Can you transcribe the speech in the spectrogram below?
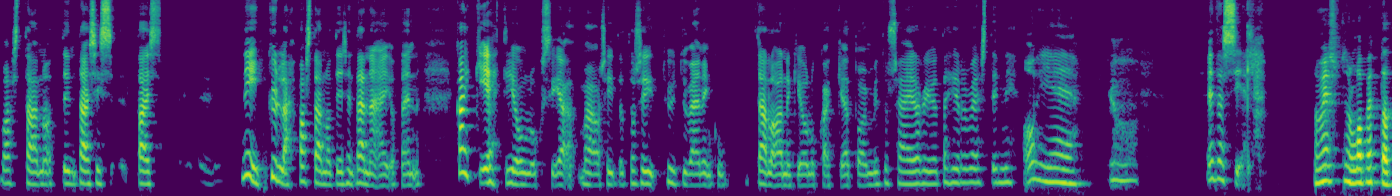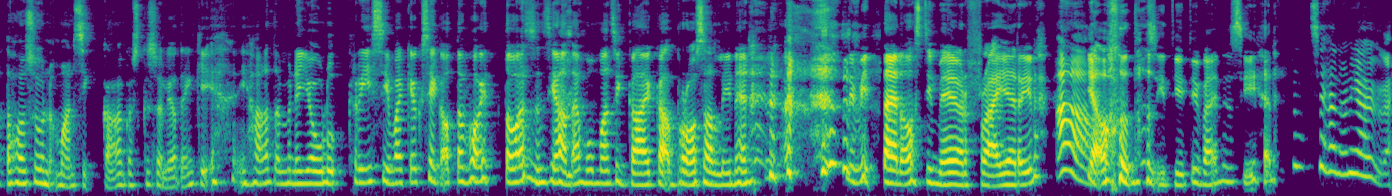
vastaanotin, tai siis, tai, niin, kyllä, vastaanotin sen tänään, joten kaikki ehti jouluksi ja mä oon siitä tosi tyytyväinen, kun täällä on ainakin ollut kaikkia toimitushäiriöitä hirveästi, niin Oh yeah. joo. Entäs siellä? No mä pitänyt lopettaa tuohon sun mansikkaan, koska se oli jotenkin ihana tämmöinen joulukriisi vaikeuksien kautta voittoa. Sen sijaan tämä mun mansikka aika prosallinen. Nimittäin ostin airfryerin Aa, ja olen tosi tyytyväinen siihen. Sehän on ihan hyvä.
